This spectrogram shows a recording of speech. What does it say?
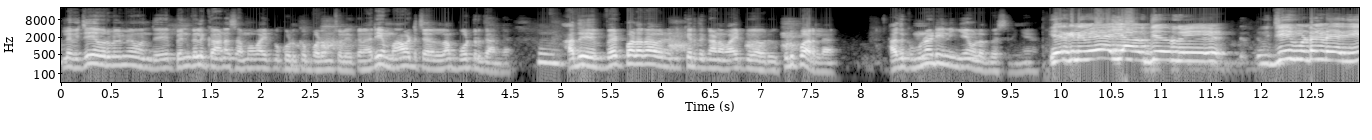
இல்ல விஜய் அவர்களுமே வந்து பெண்களுக்கான சம வாய்ப்பு கொடுக்கப்படும் சொல்லியிருக்காங்க நிறைய மாவட்ட செயலர் எல்லாம் போட்டிருக்காங்க. அது வேட்பாளரா அவர் நிக்கிறதுக்கான வாய்ப்பு அவர் கொடுப்பார்ல அதுக்கு முன்னாடி நீங்க ஏன் இவ்வளவு பேசுறீங்க? ஏற்கனவே ஐயா விஜய் அவர்கள் விஜய் மட்டும் கிடையாது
